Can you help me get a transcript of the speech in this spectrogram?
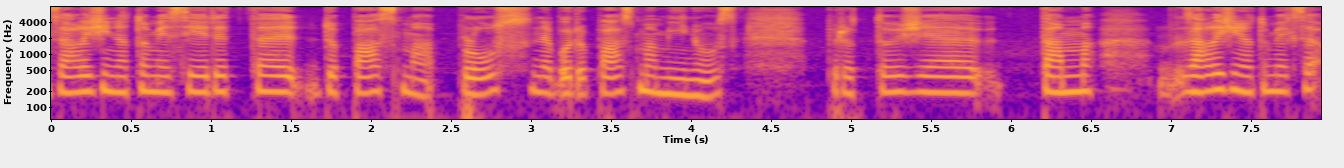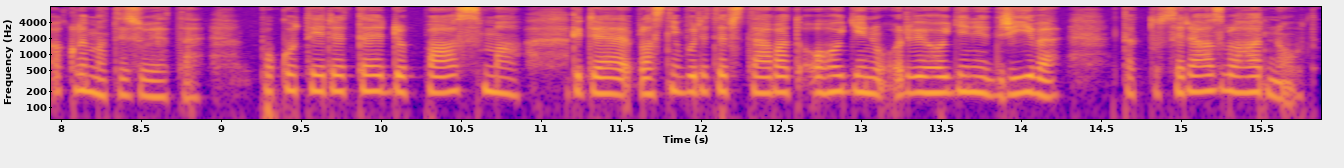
Záleží na tom, jestli jedete do pásma plus nebo do pásma minus, protože tam záleží na tom, jak se aklimatizujete. Pokud jedete do pásma, kde vlastně budete vstávat o hodinu, o dvě hodiny dříve, tak to se dá zvládnout.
